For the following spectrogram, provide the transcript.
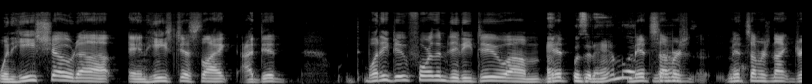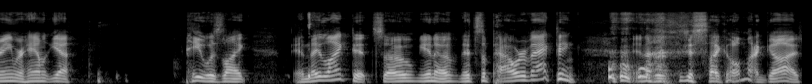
when he showed up and he's just like, I did, what did he do for them? Did he do um, mid, was it Hamlet? Midsummer's Midsummer's Night Dream or Hamlet? Yeah. He was like, and they liked it. So, you know, it's the power of acting. And I was just like, oh my gosh.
